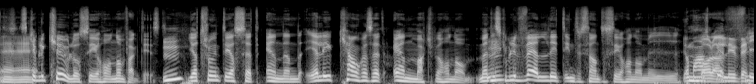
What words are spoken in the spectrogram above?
Eh, Det ska bli kul att se honom faktiskt. Mm. Jag tror inte jag sett en enda, eller kanske sett en match med honom. Men det Mm. ska bli väldigt intressant att se honom i... ja, men han spelar ju vecka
